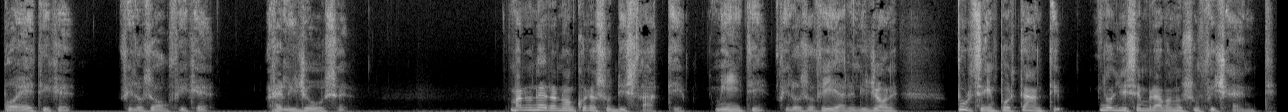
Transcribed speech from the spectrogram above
poetiche, filosofiche, religiose. Ma non erano ancora soddisfatti. Miti, filosofia, religione, pur se importanti, non gli sembravano sufficienti.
